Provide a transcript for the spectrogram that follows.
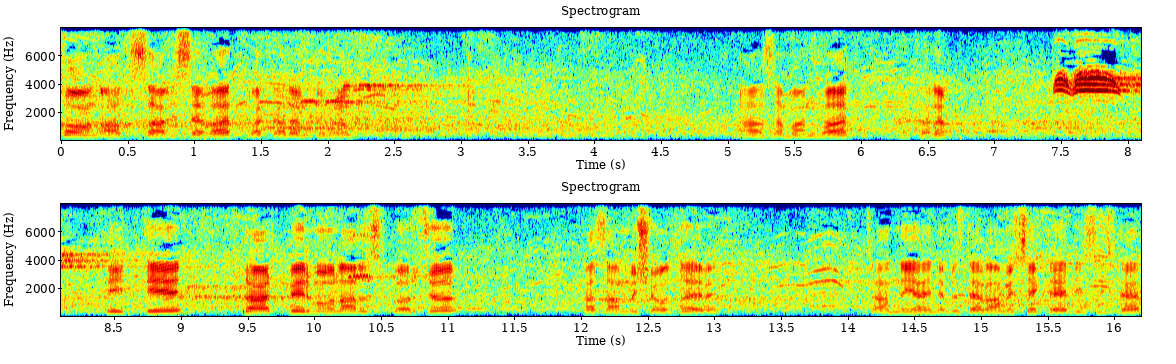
Son 6 salise var. Bakalım durum. Daha zaman var. Bakalım. Bitti. 4-1 Muğlalı sporcu kazanmış oldu. Evet. Canlı yayınımız devam edecek değerli izleyiciler.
